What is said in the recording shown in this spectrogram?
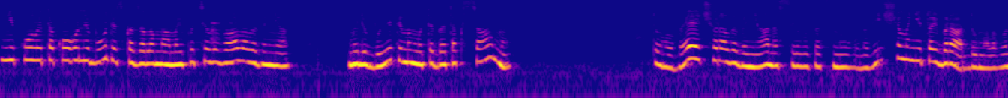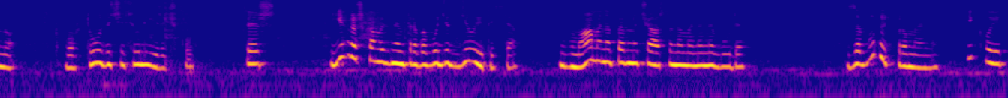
Ніколи такого не буде, сказала мама і поцілувала левеня. Ми любитимемо тебе так само. Того вечора левеня на силу заснуло. Навіщо мені той брат, думала воно, вовтузячись у ліжечку. Це ж іграшками з ним треба буде ділитися, і в мами, напевно, часу на мене не буде. Забудуть про мене і квит.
